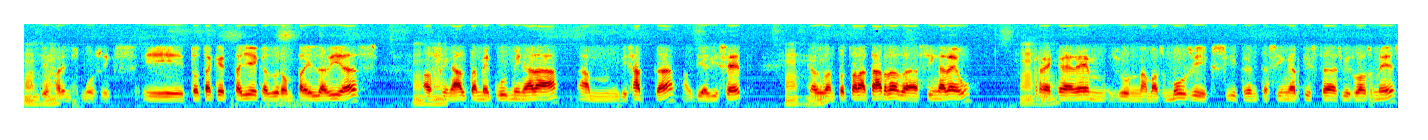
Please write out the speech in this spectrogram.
amb Mhm. diferents músics. I tot aquest taller, que dura un parell de dies, al Mhm. final també culminarà amb dissabte, el dia 17, Mhm. que durant tota la tarda, de 5 a 10, Mhm. recrearem, junt amb els músics i 35 artistes visuals més,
